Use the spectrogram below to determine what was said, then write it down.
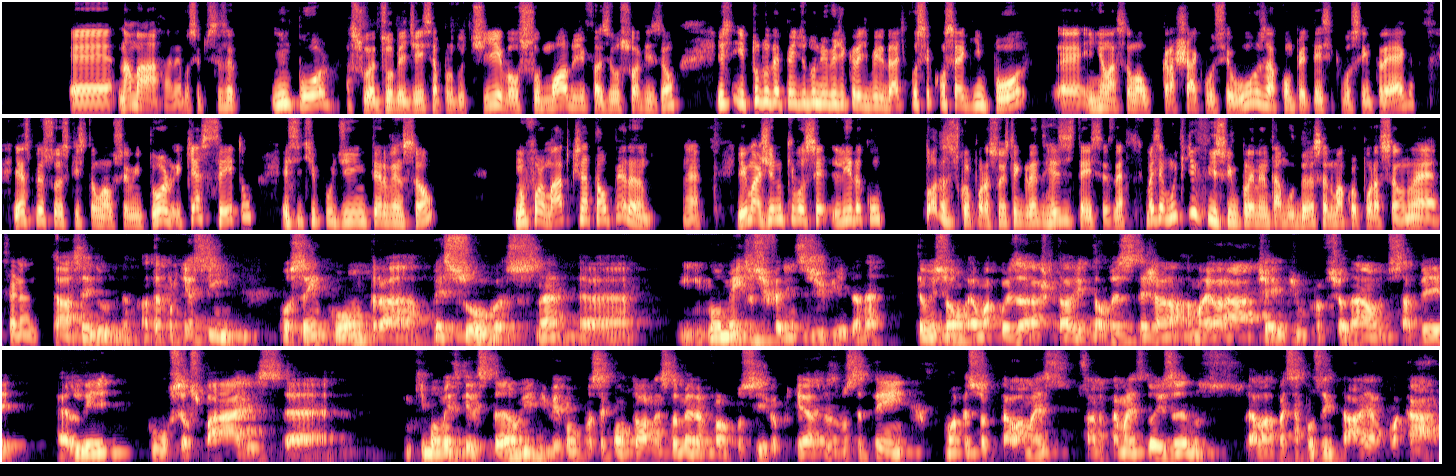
é, na marra, né? Você precisa impor a sua desobediência produtiva, o seu modo de fazer, ou sua visão, e, e tudo depende do nível de credibilidade que você consegue impor é, em relação ao crachá que você usa, a competência que você entrega, e as pessoas que estão ao seu entorno e que aceitam esse tipo de intervenção no formato que já está operando. Né? Eu imagino que você lida com todas as corporações têm grandes resistências, né? Mas é muito difícil implementar mudança numa corporação, não é, Fernando? Ah, sem dúvida. Até porque assim, você encontra pessoas, né, é, em momentos diferentes de vida, né? Então isso é uma coisa, acho que talvez, talvez esteja a maior arte aí de um profissional de saber é, ler com os seus pares, é, em que momento que eles estão e, e, ver como você contorna isso da melhor forma possível, porque às vezes você tem uma pessoa que está lá mais, sabe que está mais dois anos, ela vai se aposentar e ela fala, cara,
